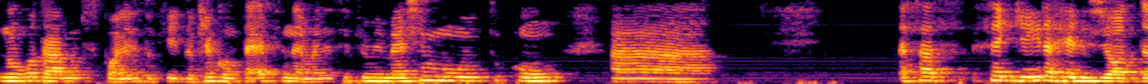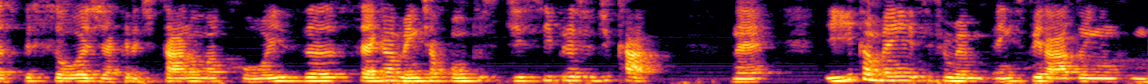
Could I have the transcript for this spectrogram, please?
não vou dar muitos spoilers do que do que acontece, né? Mas esse filme mexe muito com a essa cegueira religiosa das pessoas de acreditar numa coisa cegamente a ponto de se prejudicar, né? E também esse filme é inspirado em um,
